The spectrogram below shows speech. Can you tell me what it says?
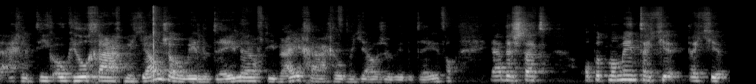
eigenlijk die ik ook heel graag met jou zou willen delen, of die wij graag heel met jou zouden willen delen. Van, ja, er staat op het moment dat je, dat je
